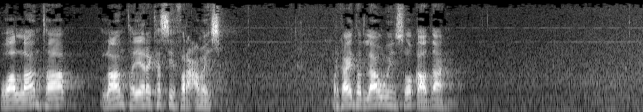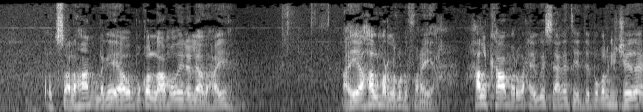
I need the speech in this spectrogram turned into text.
waa laantaa laanta yare ka sii farcamaysa. Marka intaad laan weyn soo qaadaan oo tusaale ahaan laga yaabo boqol laamood inay leedahay ayaa hal mar lagu dhufanaya. Halkaa mar waxay uga sahlantahay dee boqolkii jeeda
